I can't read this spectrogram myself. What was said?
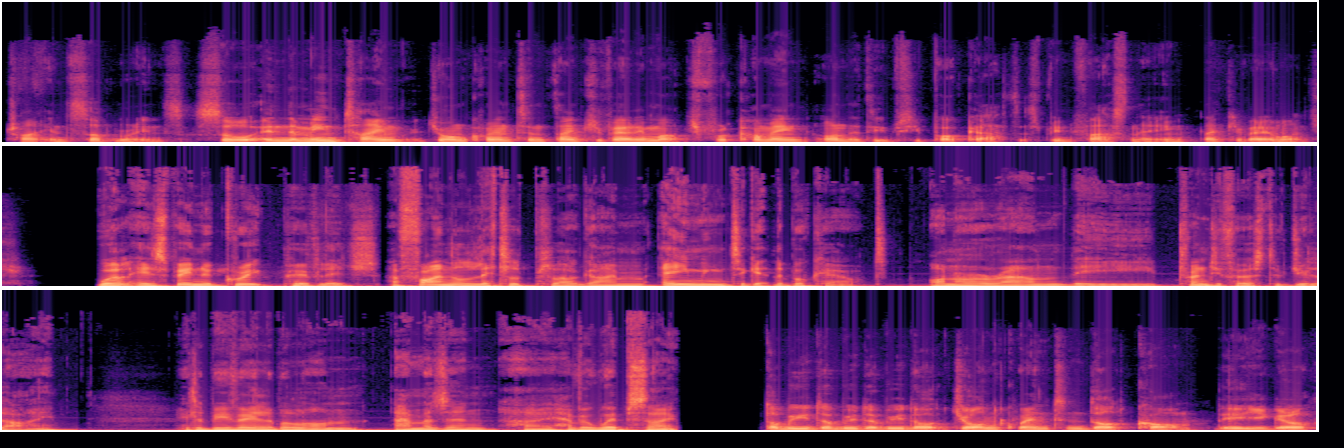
Triton Submarines. So, in the meantime, John Quentin, thank you very much for coming on the Deep Sea podcast. It's been fascinating. Thank you very much. Well, it's been a great privilege. A final little plug I'm aiming to get the book out on or around the 21st of July. It'll be available on Amazon. I have a website www.johnquentin.com. There you go.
